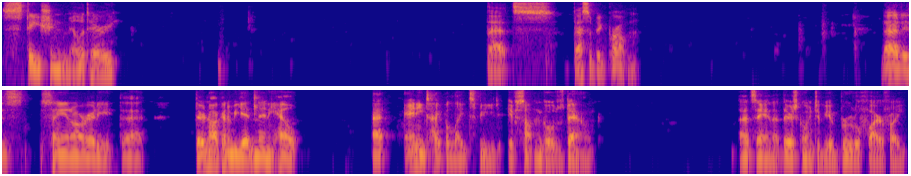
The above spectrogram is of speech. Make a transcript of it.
stationed military. That's that's a big problem. That is saying already that they're not going to be getting any help at any type of light speed if something goes down. That's saying that there's going to be a brutal firefight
